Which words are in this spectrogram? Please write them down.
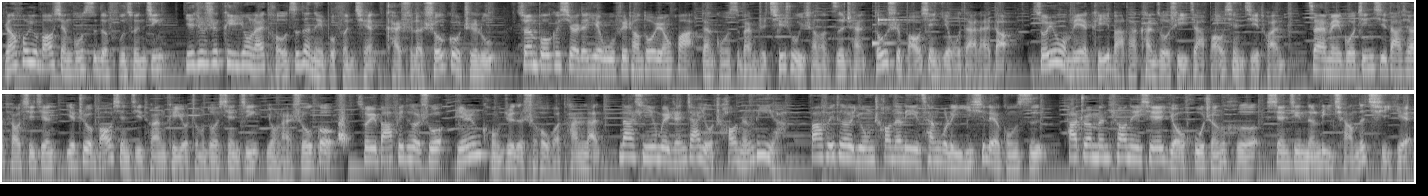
然后用保险公司的浮存金，也就是可以用来投资的那部分钱，开始了收购之路。虽然伯克希尔的业务非常多元化，但公司百分之七十以上的资产都是保险业务带来的，所以我们也可以把它看作是一家保险集团。在美国经济大萧条期间，也只有保险集团可以有这么多现金用来收购。所以，巴菲特说：“别人恐惧的时候，我贪那是因为人家有超能力啊。”巴菲特用超能力参股了一系列公司，他专门挑那些有护城河、现金能力强的企业，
